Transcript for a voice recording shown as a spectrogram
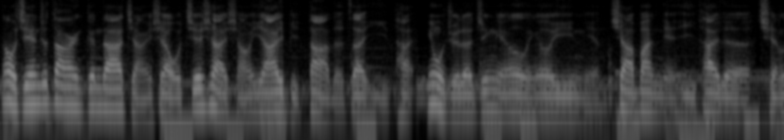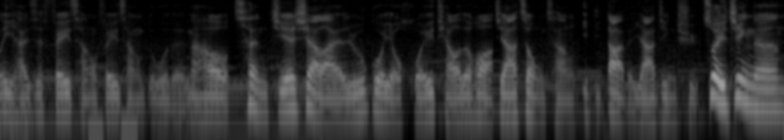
那我今天就大概跟大家讲一下，我接下来想要压一笔大的在以太，因为我觉得今年二零二一年下半年以太的潜力还是非常非常多的。然后趁接下来如果有回调的话，加重仓一笔大的压进去。最近呢，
